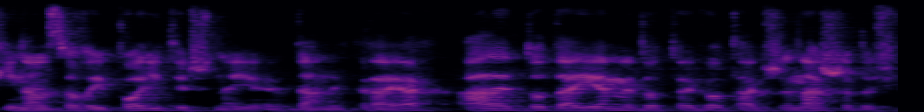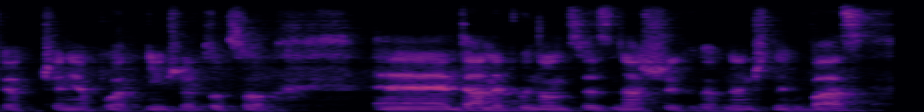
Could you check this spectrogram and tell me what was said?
finansowej, politycznej w danych krajach, ale dodajemy do tego także nasze doświadczenia płatnicze, to co e, dane płynące z naszych wewnętrznych baz,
